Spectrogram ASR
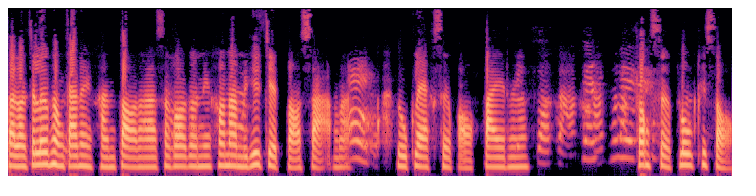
กำลังจะเริ่มทำการแข่งขันต่อนะคะสกอร์ตอนนี้เขานำอยู่ที่เจ็ดต่อสามอะลูกแรกเสิร์ฟออกไปนะต้องเสิร์ฟลูกที่สอง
